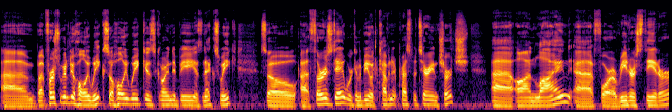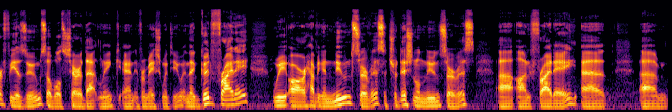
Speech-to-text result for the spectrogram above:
Um, but first, we're going to do Holy Week. So Holy Week is going to be is next week. So uh, Thursday, we're going to be with Covenant Presbyterian Church uh, online uh, for a readers theater via Zoom. So we'll share that link and information with you. And then Good Friday, we are having a noon service, a traditional noon service uh, on Friday. Um,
